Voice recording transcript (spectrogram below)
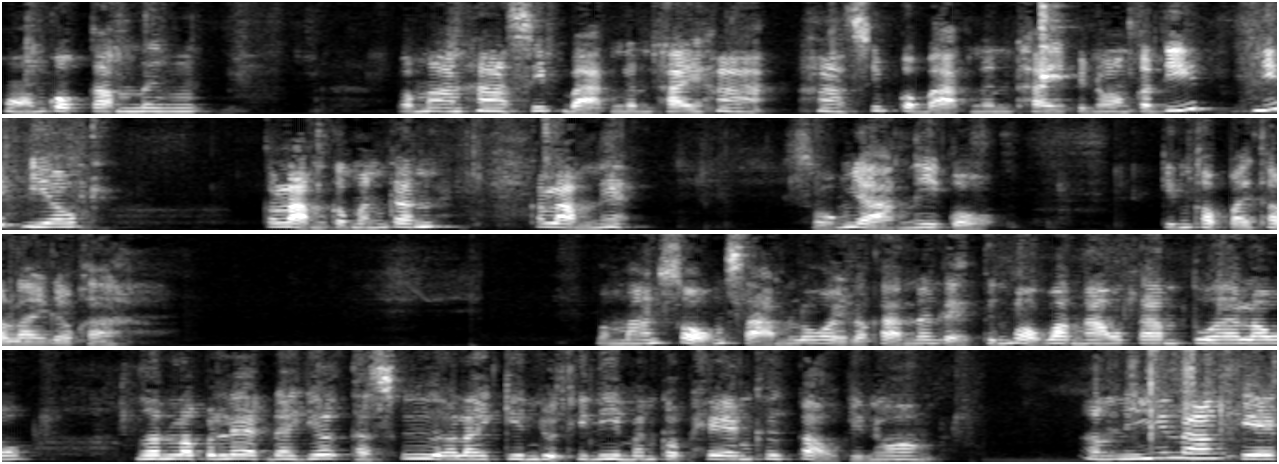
หอมก็กำหนึ่งประมาณห้าสิบบาทเงินไทยห้าห้าสิบกว่าบาทเงินไทยพี่น้องก็นิดนิดเดียวกระหล่ำก็เหมือนกัน กระหล่ำเนี่ยสองอย่างนี่ก็กินเข้าไปเท่าไรแล้วค่ะ ประมาณสองสามร้อยแล้วค่ะ นั่นแหละถึงบอกว่าเงาตามตัวเรา เงินเราไปแลกได้เยอะถ้าซื้ออะไรกินอยู่ที่นี่มันก็แพงคือเก่าพี่น้อง อันนี้นางเอก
